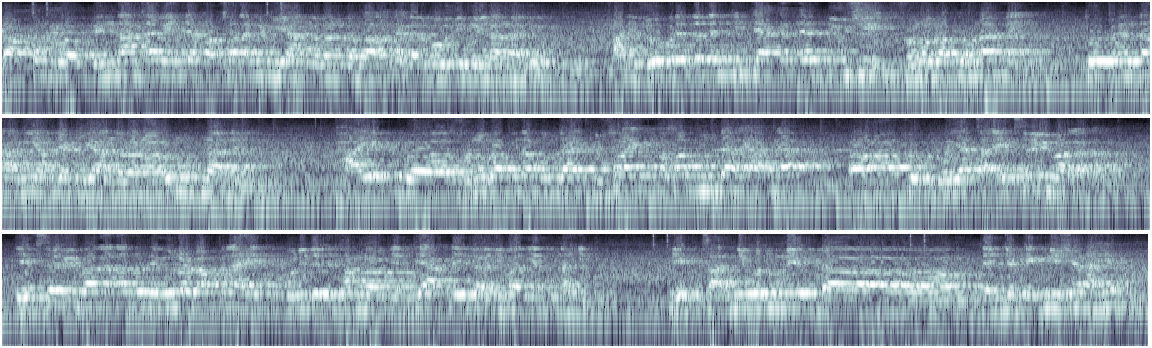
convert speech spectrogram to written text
डॉक्टर पेंदाम साहेब यांच्या पक्षात आम्ही ठिय्या आंदोलन करणार त्या गर्भवती महिलांना घेऊन. आणि जोपर्यंत त्यांची त्या त्या दिवशी सोनोग्राफी होणार नाही तोपर्यंत आम्ही आमच्या ठिया आंदोलनावरून उठणार नाही. हा एक सोनोग्राफीचा मुद्दा आहे. दुसरा एक तसाच मुद्दा आहे आपल्या तो याचा एक्सरे विभागाचा. एक्सरे विभागाचा जो रेग्युलर डॉक्टर आहेत कोणीतरी खामगावचे ते आपल्या इथे अजिबात येत नाहीत. एक चांदणीवरून एक त्यांचे टेक्निशियन आहेत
